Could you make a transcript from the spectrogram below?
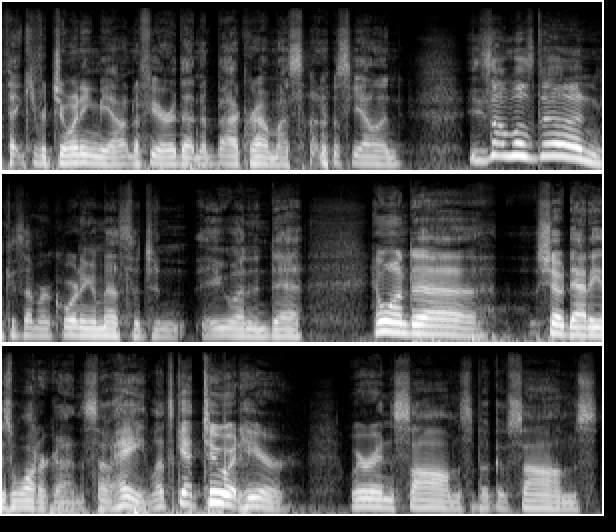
Thank you for joining me. I don't know if you heard that in the background. My son was yelling, "He's almost done!" because I'm recording a message, and he wanted to, he wanted to show Daddy his water gun. So hey, let's get to it here. We're in Psalms, the book of Psalms,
